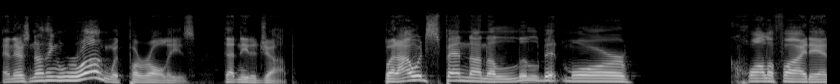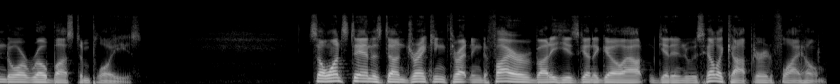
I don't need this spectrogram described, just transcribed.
And there's nothing wrong with parolees that need a job. But I would spend on a little bit more qualified and or robust employees. So once Dan is done drinking, threatening to fire everybody, he's going to go out and get into his helicopter and fly home.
